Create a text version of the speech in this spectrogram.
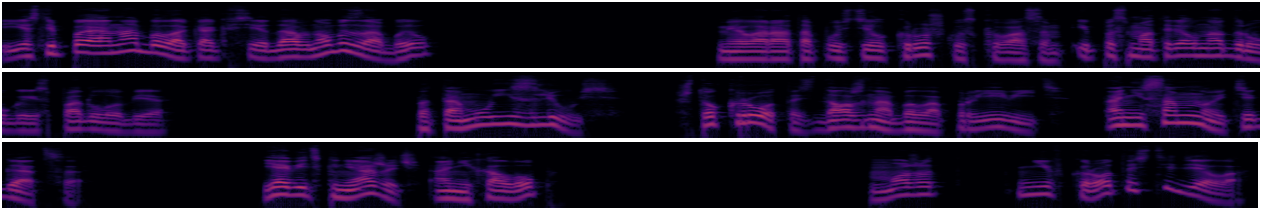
Если бы она была, как все, давно бы забыл». Милорад опустил кружку с квасом и посмотрел на друга из-под лобья. «Потому и злюсь, что кротость должна была проявить, а не со мной тягаться. Я ведь княжич, а не холоп». «Может, не в кротости дело?»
